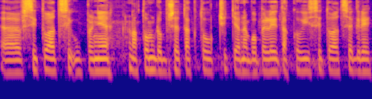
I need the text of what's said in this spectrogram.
eh, v situaci úplně na tom dobře, tak to určitě, nebo byly takové situace, kdy,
